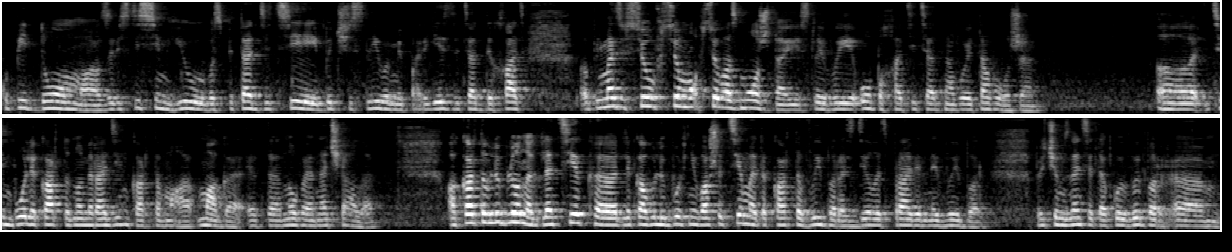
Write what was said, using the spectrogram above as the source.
купить дом, завести семью, воспитать детей, быть счастливыми, поездить, отдыхать. Понимаете, все, все, все возможно, если вы оба хотите одного и того же. А, тем более карта номер один, карта мага, это новое начало. А карта влюбленных для тех, э, для кого любовь не ваша тема, это карта выбора, сделать правильный выбор. Причем, знаете, такой выбор эм,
